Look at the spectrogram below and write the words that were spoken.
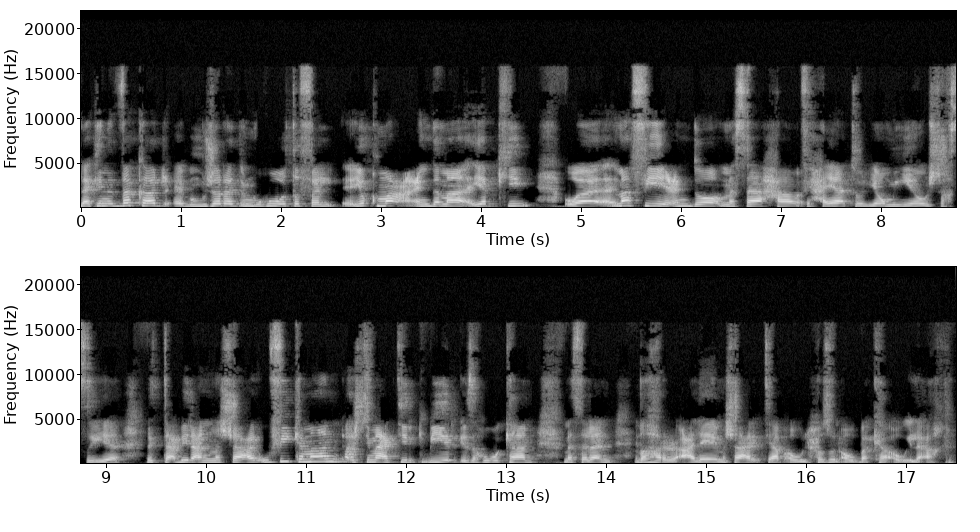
لكن الذكر بمجرد إنه هو طفل يقمع عندما يبكي وما في عنده مساحة في حياته اليومية والشخصية للتعبير التعبير عن المشاعر وفي كمان اجتماع كتير كبير إذا هو كان مثلا ظهر عليه مشاعر اكتئاب أو الحزن أو بكى أو إلى آخره.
